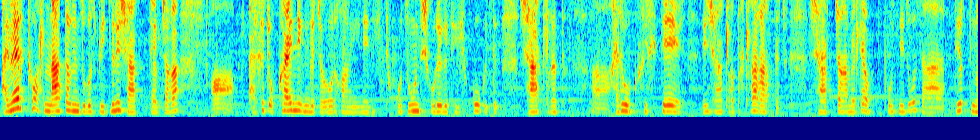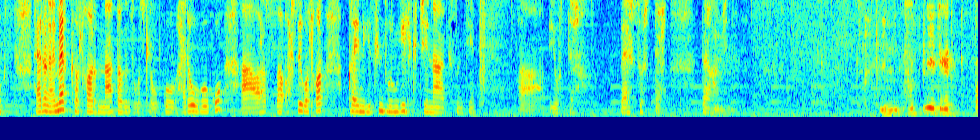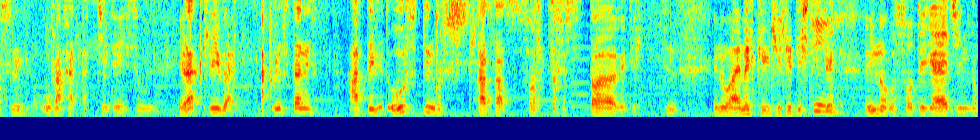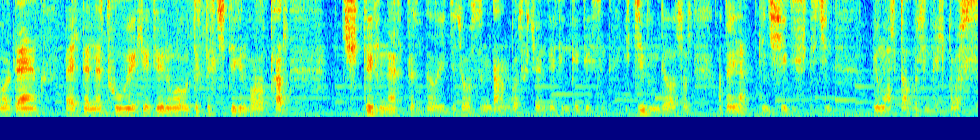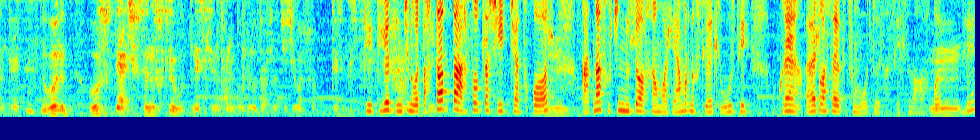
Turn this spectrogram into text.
Америк бол НАТОгийн зүгээс бидний шаард тавьж байгаа ахиж Украиныг ингэж өөрийнхөө инээ нэтгэхгүй зүүн дэш хүрээгээд хэлэхгүй гэдэг шаардлагад хариу өгөх хэрэгтэй. Энэ шаардлагад баталгаа гаргах гэж шаардж байгаа мэлээ Путиний зүгээс. Тэр нүгт харин Америк болохоор НАТОгийн зүгээс л үгүй хариу өгөөгүй. Оросыг болохоор Украиныг эзлэн төрмгийлэх гэж байна гэсэн тийм юутай байр суурьтай байгаа юм. Энэ Путиний тэгээд бас нэг үг анхаарал татчихин те эсвэл Ирак Лив Афганистаны ард иргэд өөрсдийн туршлагаасаа суралцах ёстой гэж хэлсэн. Энэ нөгөө Америкийг л хэлээд нь шүү дээ. Энэ улсуудыг яаж энэ нөгөө дайн байлдаанаар түүгээлээ те нөгөө өдөртөгчдийг нь буруутгаал чихтэйх найхтар нөгөө идэж уусан дарангуулагч байна гэд ингээд ийсэн. Эцсийн дүндээ бол одоо Иракийн жишээг ихт чинь юм олдоогүй л ингээл дууссан тий. Нөгөө нэг өөрсдөө ашиг сонирхлын үүднээс л том бүлнүүд болоо жижиг улсууд төр ингэж. Тий тэгээд энэ чинь нөгөө дотооддоо асуудлаа шийдэж чадахгүй бол гаднаас хүчин нөлөө орох юм бол ямар нөхцөл байдал үүсгийг Украин ойлгосоо гэсэн үүднээс бас хэлсэн байгаа байхгүй тий.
